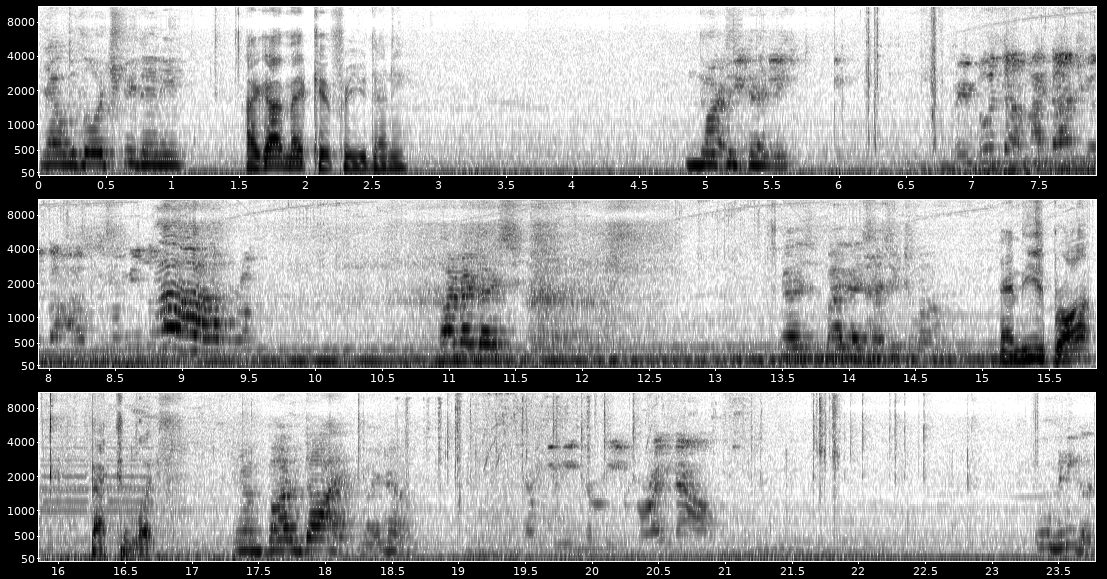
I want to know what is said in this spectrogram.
Yeah, with low HP, Danny. I got medkit for you, Danny. No Mark, big you- Reboot them. I got you. I got. I'll let me look. Ah! Alright, bye guys. Guys, bye guys. I'll see you tomorrow. And these brought back to life. And I'm about to die right now. And we need to leave right now. Ooh, minigun.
